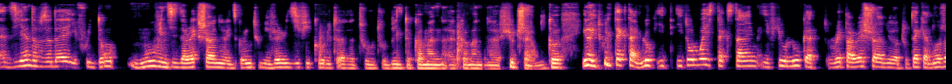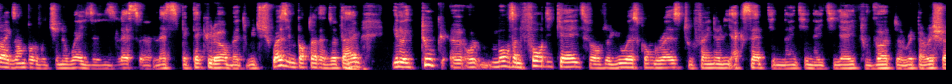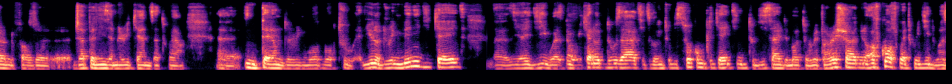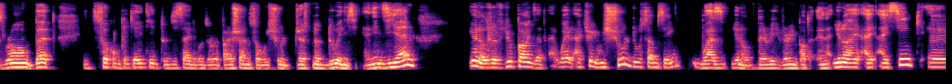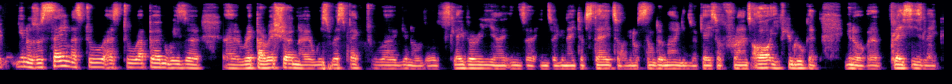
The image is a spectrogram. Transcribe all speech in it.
at the end of the day, if we don't move in this direction, it's going to be very difficult uh, to to build a common a common uh, future because you know it will take time. Look, it it always takes time. If you look at reparation, you know, to take another example, which in a way is, is less uh, less spectacular, but which was important at the time, you know, it took uh, more than four decades for the U.S. Congress to finally accept in 1988 to vote a reparation for the uh, Japanese Americans that were uh, interned during World War II. And you know, during many decades, uh, the idea was, no, we cannot do that. It's going to be so complicated to decide about a reparation. You know, of course, what we did was wrong, but it's so complicated to decide about the reparation, so we should just not do anything. And in the end you know, the viewpoint that, well, actually we should do something was, you know, very, very important. And, you know, I, I, I think, uh, you know, the same as to, as to happen with uh, uh, reparation uh, with respect to, uh, you know, the slavery uh, in the, in the United States or, you know, Saint-Domingue in the case of France, or if you look at, you know, places like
